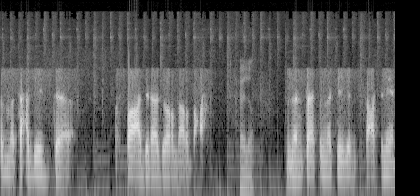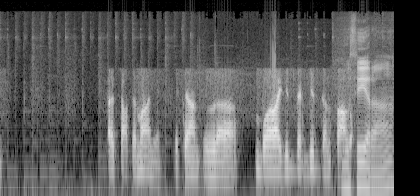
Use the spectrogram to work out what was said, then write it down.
تم تحديد الصاعد إلى دور الأربعة. حلو. انتهت النتيجة 9 2 9 8 كانت المباراة جدا جدا صعبة. مثيرة؟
